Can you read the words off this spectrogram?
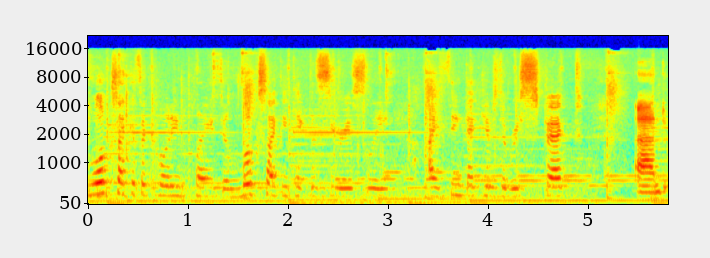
looks like it's a coding place. It looks like they take this seriously. I think that gives the respect. And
